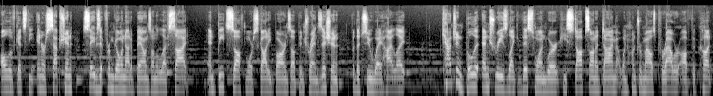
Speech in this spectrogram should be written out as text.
Olive gets the interception, saves it from going out of bounds on the left side, and beats sophomore Scottie Barnes up in transition for the two-way highlight. Catching bullet entries like this one where he stops on a dime at 100 miles per hour off the cut,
